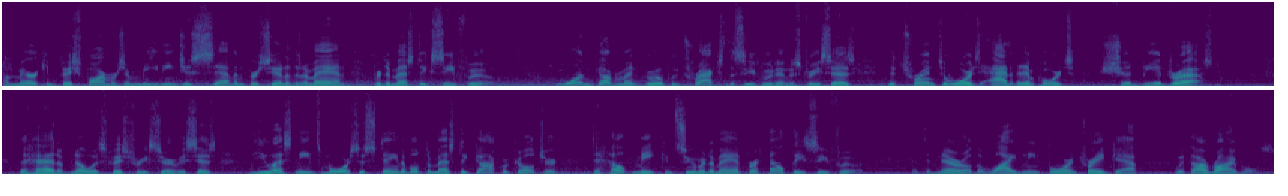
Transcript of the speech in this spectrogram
American fish farmers are meeting just 7% of the demand for domestic seafood. One government group who tracks the seafood industry says the trend towards added imports should be addressed. The head of NOAA's Fisheries Service says the U.S. needs more sustainable domestic aquaculture to help meet consumer demand for healthy seafood and to narrow the widening foreign trade gap with our rivals.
